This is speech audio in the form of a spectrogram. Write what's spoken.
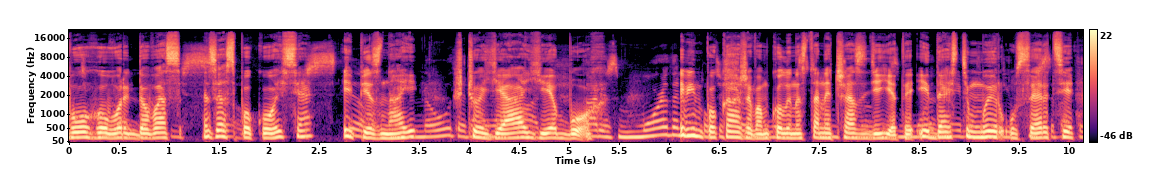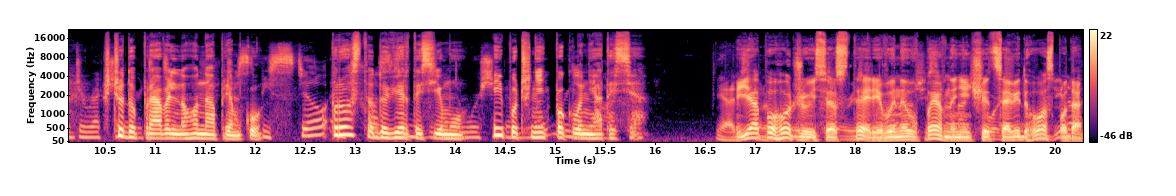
Бог говорить до вас: заспокойся і пізнай, що я є Бог. Він покаже вам, коли настане час діяти, і дасть мир у серці щодо правильного напрямку. Просто довіртесь йому і почніть поклонятися. Я погоджуюся з Тері. Ви не впевнені, чи це від Господа.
